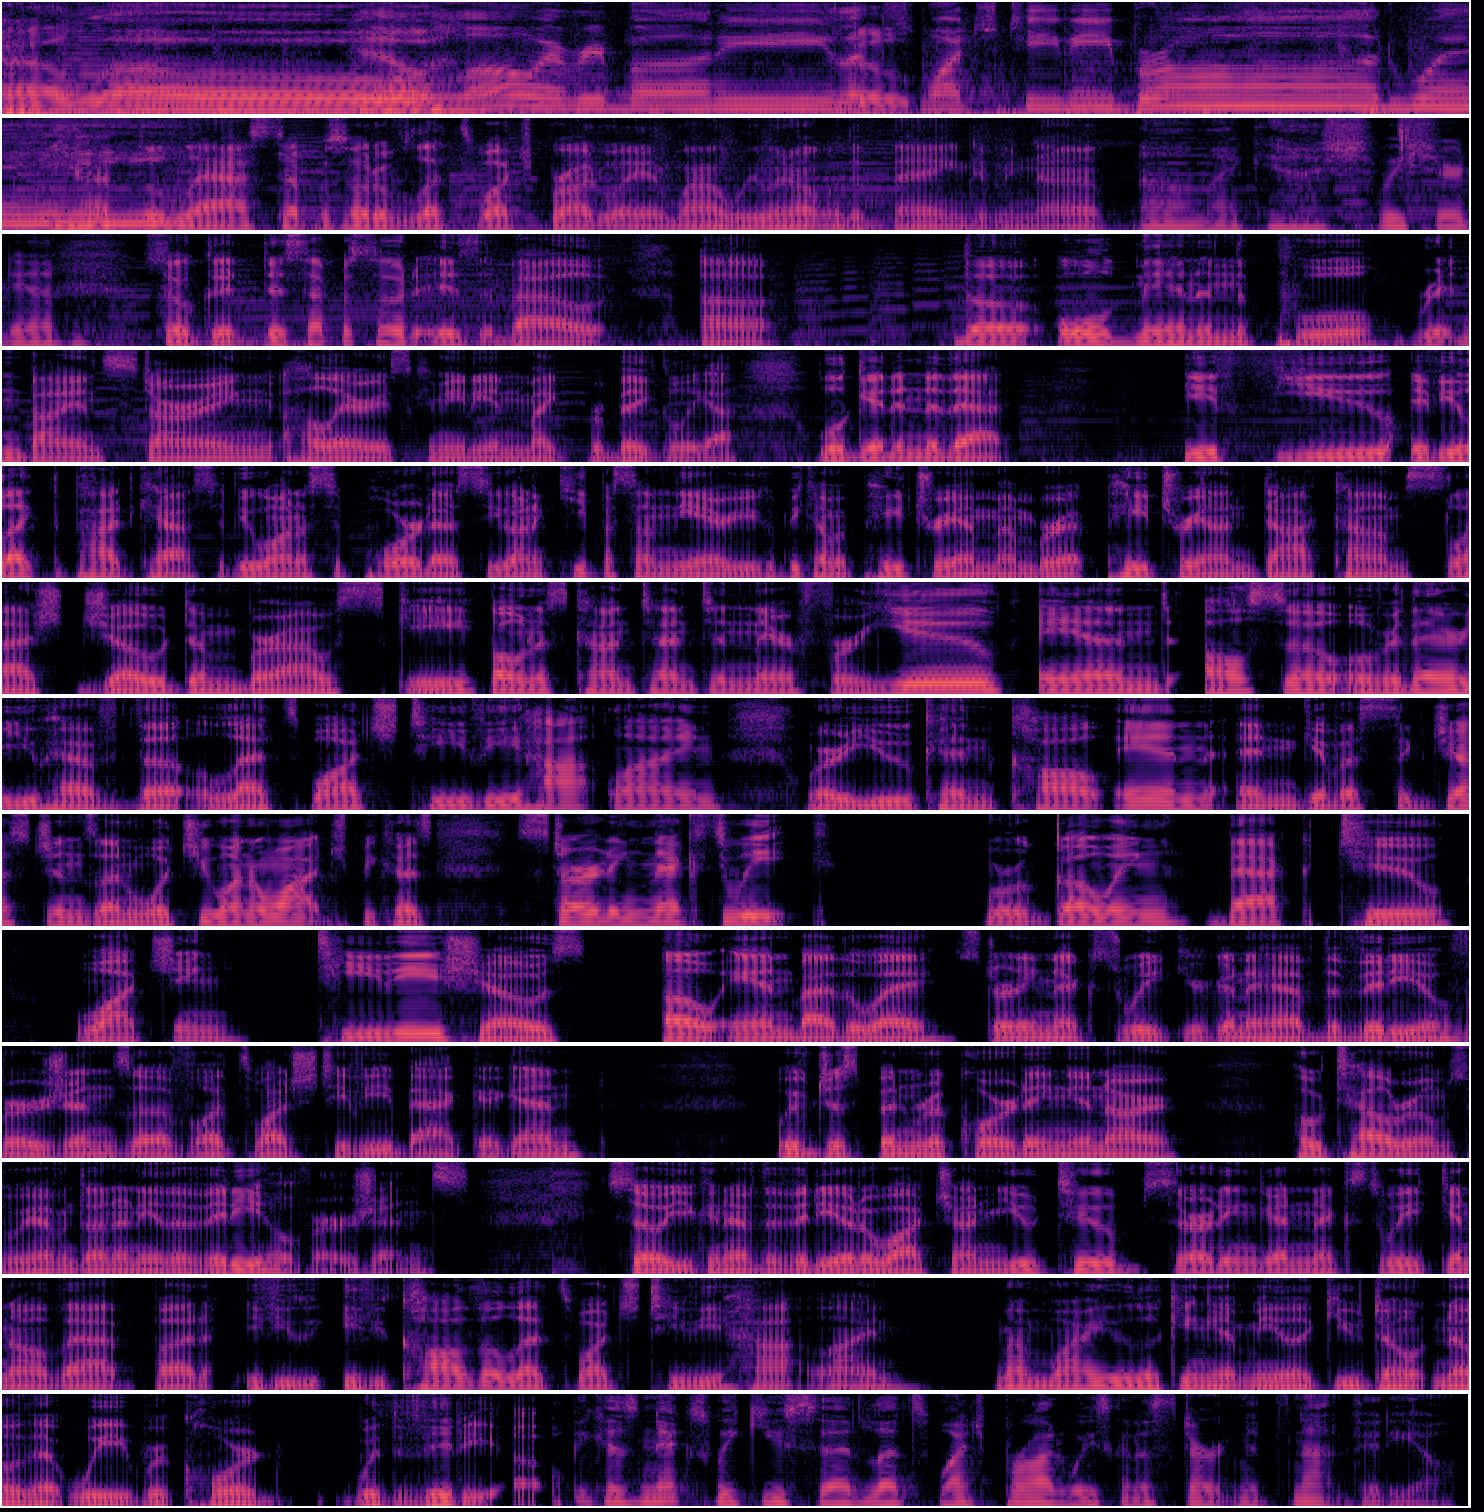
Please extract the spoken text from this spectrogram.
Hello. Hello, everybody. Let's The- watch TV Broadway. Yeah, the last episode of Let's Watch Broadway, and wow, we went out with a bang, did we not? oh my gosh, we sure did. So good. This episode is about uh, the old man in the pool, written by and starring hilarious comedian Mike Birbiglia. We'll get into that. If you if you like the podcast, if you want to support us, you want to keep us on the air, you can become a Patreon member at patreon.com slash Joe Dombrowski. Bonus content in there for you. And also over there you have the Let's Watch TV hotline where you can call in and give us suggestions on what you want to watch. Because starting next week, we're going back to watching TV shows. Oh, and by the way, starting next week, you're going to have the video versions of Let's Watch TV back again. We've just been recording in our hotel room, so we haven't done any of the video versions. So you can have the video to watch on YouTube starting again next week and all that. But if you if you call the Let's Watch TV hotline, Mom, why are you looking at me like you don't know that we record with video? Because next week you said Let's Watch Broadway's going to start and it's not video.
